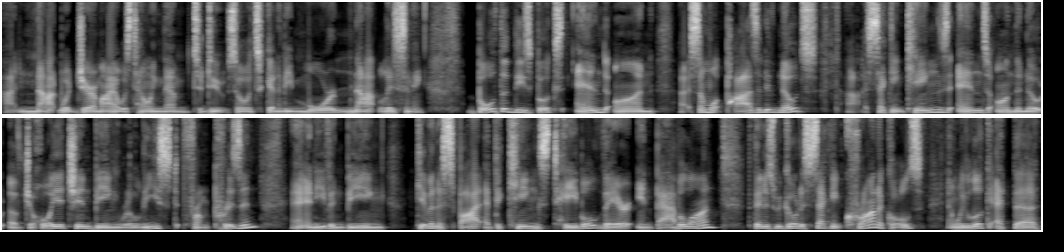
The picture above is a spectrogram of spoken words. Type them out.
uh, not what Jeremiah was telling them to do. So it's going to be more not listening. Both of these books end on uh, somewhat positive notes. Uh, Second Kings ends on the note of Jehoiachin being released from prison and even being given a spot at the king's table there in Babylon. But then as we go to Second Chronicles and we look at the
